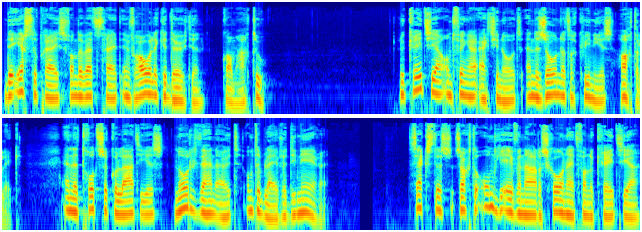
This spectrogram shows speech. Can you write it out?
De eerste prijs van de wedstrijd in vrouwelijke deugden kwam haar toe. Lucretia ontving haar echtgenoot en de zoon de Tarquinius hartelijk, en de trotse Colatius nodigde hen uit om te blijven dineren. Sextus zag de ongeëvenaarde schoonheid van Lucretia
